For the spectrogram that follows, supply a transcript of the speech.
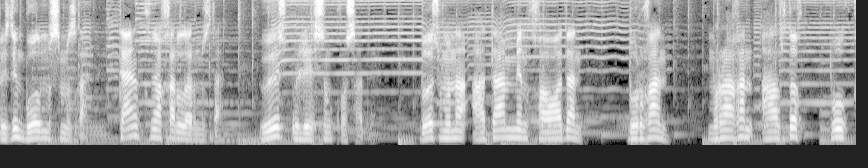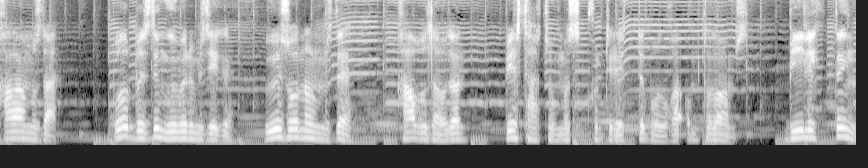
біздің болмысымызға тән күнәһарларымызда өз үлесін қосады. Біз мұны адам мен хауадан бұрған мұраған алдық бұл қаламызда. Бұл біздің өміріміздегі өз орнымызды қабылдаудан бес тартуымыз құдіретті болуға ұмтыламыз. Биліктің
